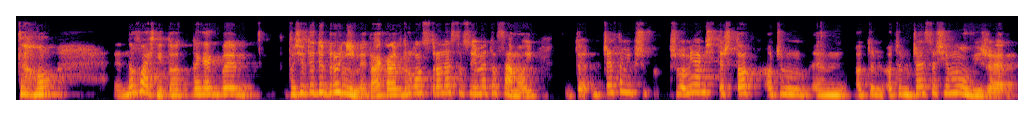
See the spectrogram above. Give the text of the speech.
to no właśnie, to tak jakby to się wtedy bronimy, tak? Ale w drugą stronę stosujemy to samo. I to często mi przy, przypomina mi się też to, o czym, o, tym, o tym często się mówi, że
